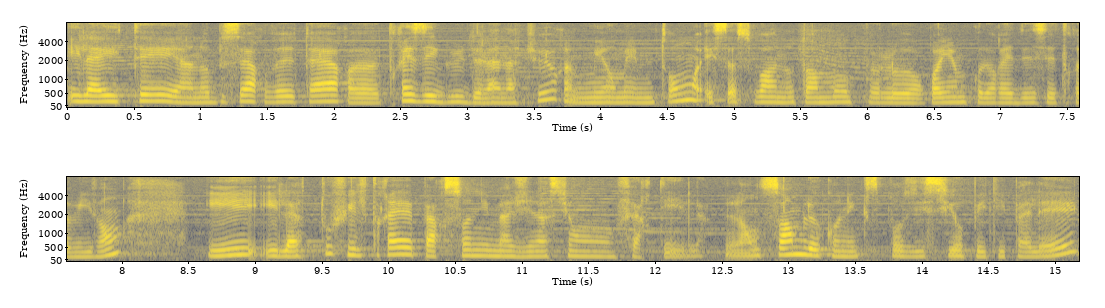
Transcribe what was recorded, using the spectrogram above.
Il a été un observateur euh, très aigu de la nature, mais en même temps, et ça se voit notamment pour le royaume coloré des êtres vivants, et il a tout filtré par son imagination fertile. L'ensemble qu'on expose ici au Petit Palais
